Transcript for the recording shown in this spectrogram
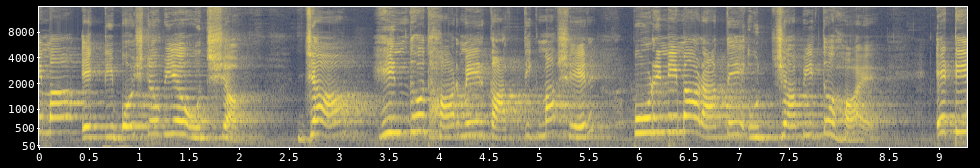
পূর্ণিমা একটি বৈষ্ণবীয় উৎসব, যা হিন্দু ধর্মের কার্তিক মাসের পূর্ণিমা রাতে উদযাপিত হয়। এটি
